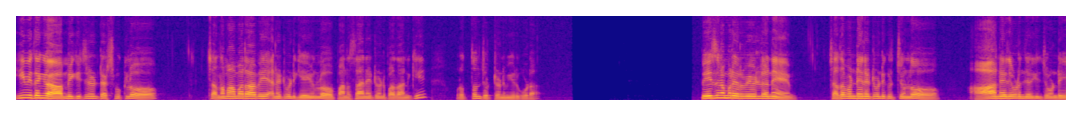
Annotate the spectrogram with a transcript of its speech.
ఈ విధంగా మీకు ఇచ్చిన టెక్స్ట్ బుక్లో చందమామ రావే అనేటువంటి గేయంలో పనస అనేటువంటి పదానికి వృత్తం చుట్టండి మీరు కూడా. పేజీ నెంబర్ ఇరవై ఏడులోనే చదవండి అనేటువంటి కృత్యంలో ఆ అనేది ఇవ్వడం జరిగింది చూడండి.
